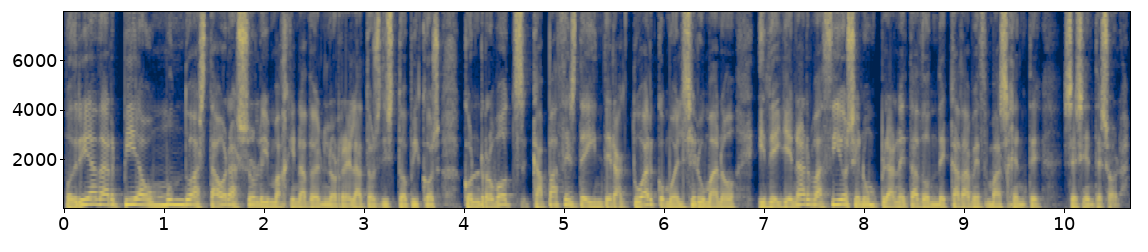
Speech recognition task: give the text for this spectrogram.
podría dar pie a un mundo hasta ahora solo imaginado en los relatos distópicos, con robots capaces de interactuar como el ser humano y de llenar vacíos en un planeta donde cada vez más gente se siente sola.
